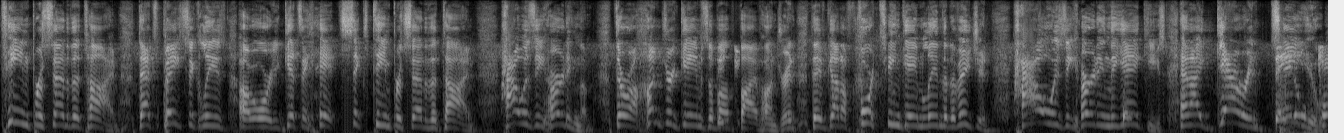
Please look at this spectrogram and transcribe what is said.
16% of the time. That's basically, or, or he gets a hit 16% of the time. How is he hurting them? They're 100 games above 500. They've got a 14 game lead in the division. How is he hurting the Yankees? And I guarantee you, care.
